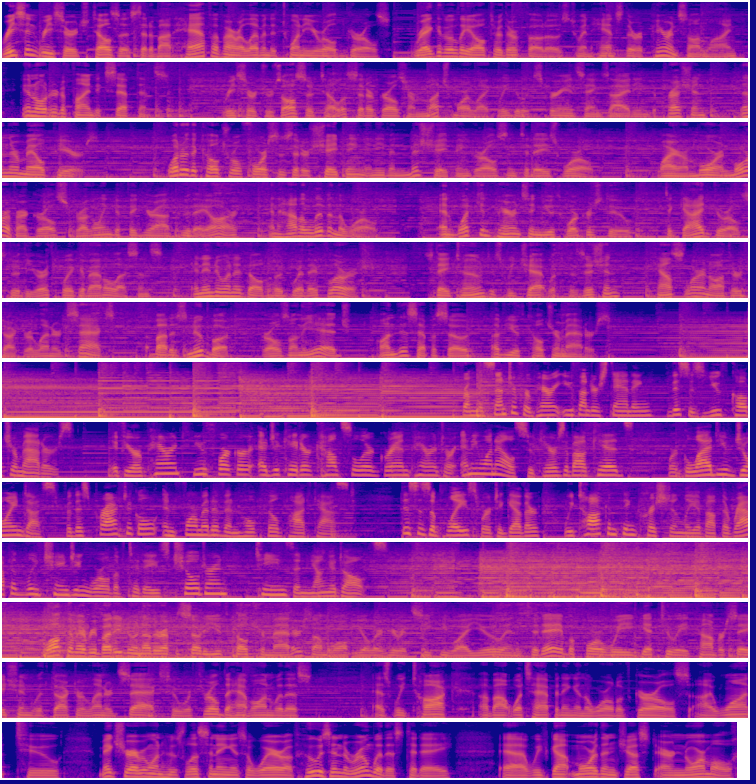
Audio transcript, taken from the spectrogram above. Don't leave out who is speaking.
Speaker 1: Recent research tells us that about half of our 11 to 20 year old girls regularly alter their photos to enhance their appearance online in order to find acceptance. Researchers also tell us that our girls are much more likely to experience anxiety and depression than their male peers. What are the cultural forces that are shaping and even misshaping girls in today's world? Why are more and more of our girls struggling to figure out who they are and how to live in the world? And what can parents and youth workers do to guide girls through the earthquake of adolescence and into an adulthood where they flourish? Stay tuned as we chat with physician, counselor, and author Dr. Leonard Sax about his new book, Girls on the Edge, on this episode of Youth Culture Matters.
Speaker 2: From the Center for Parent Youth Understanding, this is Youth Culture Matters. If you're a parent, youth worker, educator, counselor, grandparent, or anyone else who cares about kids, we're glad you've joined us for this practical, informative, and hope filled podcast. This is a place where together we talk and think Christianly about the rapidly changing world of today's children, teens, and young adults.
Speaker 1: Welcome, everybody, to another episode of Youth Culture Matters. I'm Walt Mueller here at CPYU, and today, before we get to a conversation with Dr. Leonard Sax, who we're thrilled to have on with us as we talk about what's happening in the world of girls, I want to make sure everyone who's listening is aware of who is in the room with us today. Uh, we've got more than just our normal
